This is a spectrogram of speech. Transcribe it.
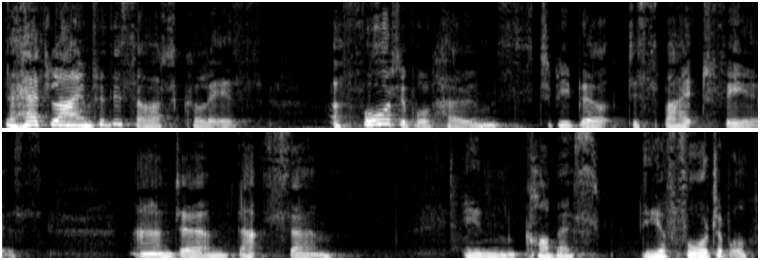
The headline for this article is Affordable Homes to be Built Despite Fears. And um, that's um, in commas, the affordable.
